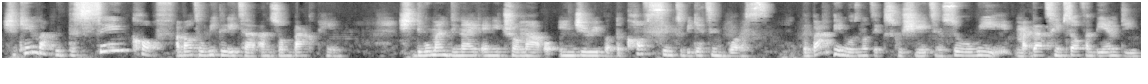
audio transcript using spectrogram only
She came back with the same cough about a week later and some back pain. She, the woman denied any trauma or injury, but the cough seemed to be getting worse. The back pain was not excruciating, so we, my, that's himself and the MD,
